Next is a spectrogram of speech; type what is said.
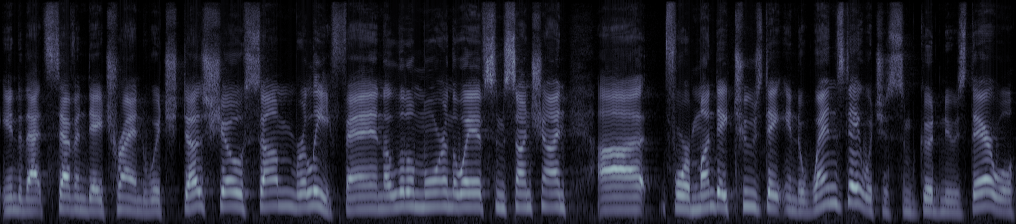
into that seven day trend, which does show some relief and a little more in the way of some sunshine uh, for Monday, Tuesday into Wednesday, which is some good news there. We'll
